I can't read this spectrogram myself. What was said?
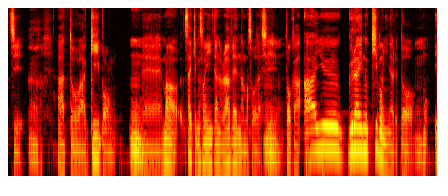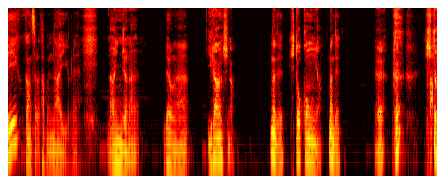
チうん。あとはギボン、うん。えーまあさっきのそのインターのラベンナもそうだし、とかああいうぐらいの規模になると、もう映画館すら多分ないよね。ないんじゃない？だよね。いらんしななんで？人コンやん。なんで？え？人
